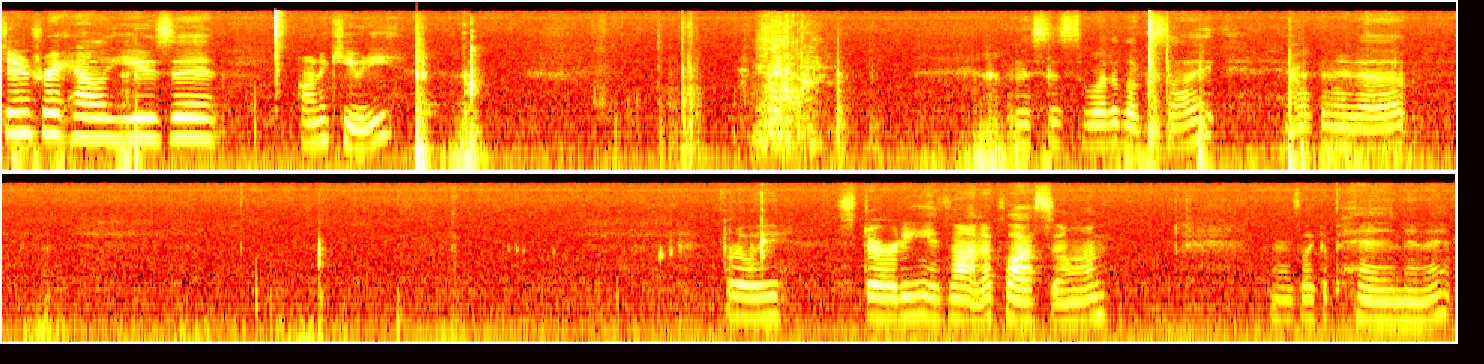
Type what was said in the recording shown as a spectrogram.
demonstrate how to use it on a cutie. And this is what it looks like. Open it up. Really sturdy. It's not a plastic one. There's like a pen in it.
